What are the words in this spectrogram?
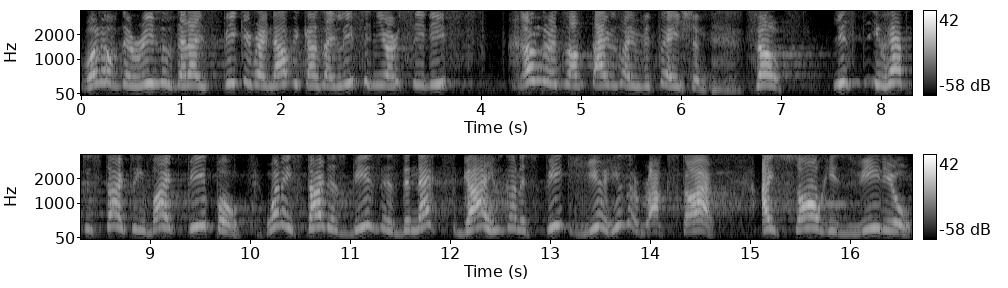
One of the reasons that I'm speaking right now because I listen your CDs hundreds of times an invitation. So you, you have to start to invite people. When I start this business, the next guy who's gonna speak here, he's a rock star. I saw his video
